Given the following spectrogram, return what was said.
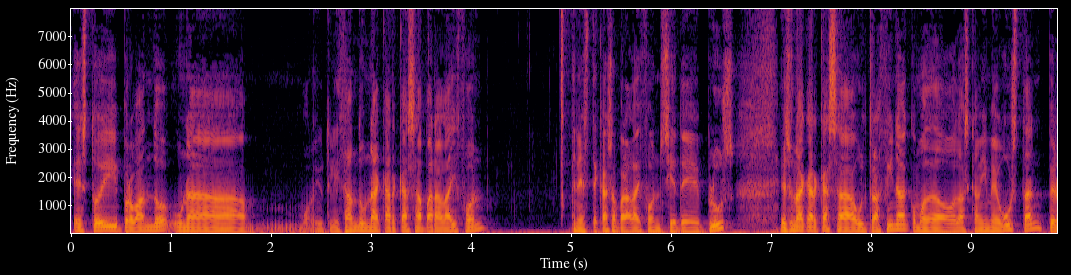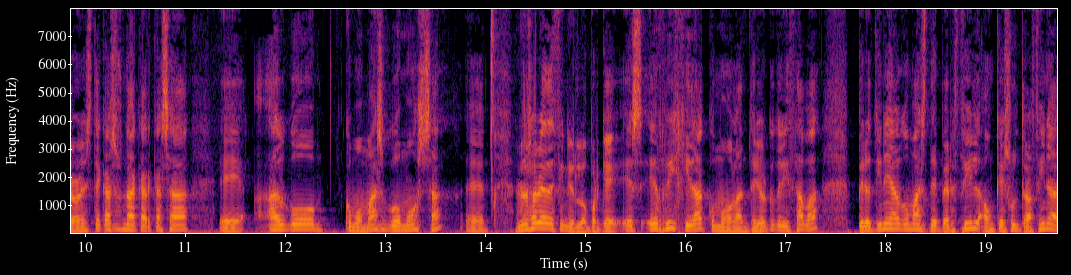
estoy probando una, bueno, utilizando una carcasa para el iPhone en este caso para el iPhone 7 Plus. Es una carcasa ultra fina, como las que a mí me gustan, pero en este caso es una carcasa eh, algo como más gomosa. Eh, no sabría definirlo, porque es, rígida como la anterior que utilizaba, pero tiene algo más de perfil, aunque es ultra fina,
